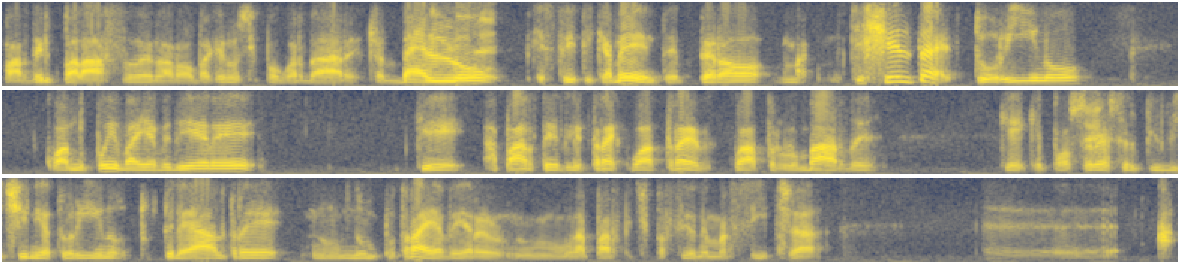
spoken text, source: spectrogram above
parte il palazzo è una roba che non si può guardare, cioè bello Sì. esteticamente, però ma che scelta è Torino quando poi vai a vedere che a parte le 3-4 lombarde che, che possono essere più vicini a Torino, tutte le altre non, non potrai avere una partecipazione massiccia eh, a-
